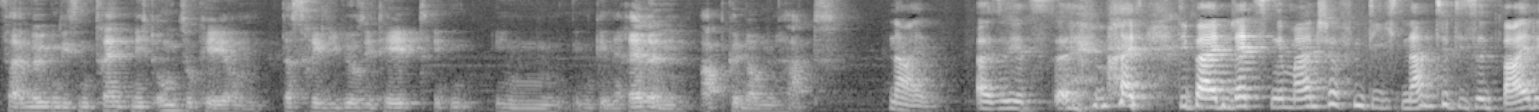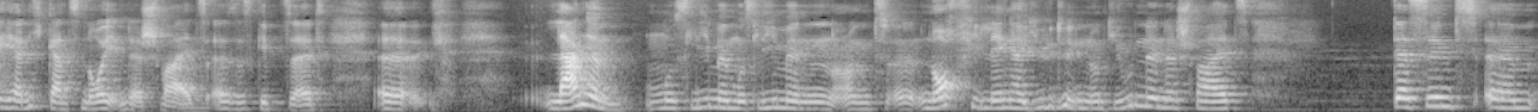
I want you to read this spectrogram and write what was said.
vermögen diesen Trend nicht umzukehren, dass Religiosität im Generellen abgenommen hat. Nein, also jetzt, äh, die beiden letzten Gemeinschaften, die ich nannte, die sind beide ja nicht ganz neu in der Schweiz. Also es gibt seit äh, langem Muslime, Musliminnen und äh, noch viel länger Jüdinnen und Juden in der Schweiz. Das sind ähm,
